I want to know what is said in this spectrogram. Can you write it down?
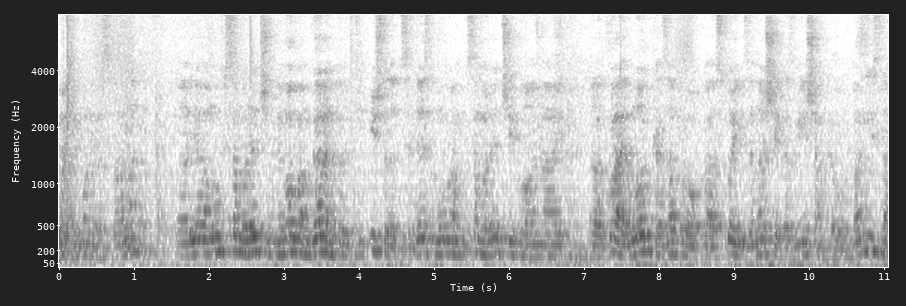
mojte, molim vas, hvala. Ja vam mogu samo reći, ne mogu vam garantovati išta da se desi, mogu vam samo reći onaj, koja je logika zapravo koja stoji iza našeg razmišljanja kao urbanista,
